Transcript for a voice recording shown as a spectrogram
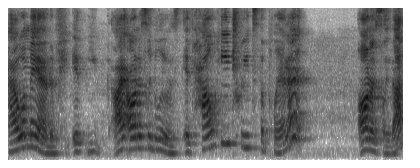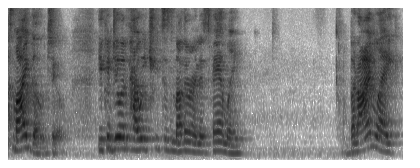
how a man, if, if you, I honestly believe this, if how he treats the planet, honestly, that's my go-to. You can do it with how he treats his mother and his family. But I'm like,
